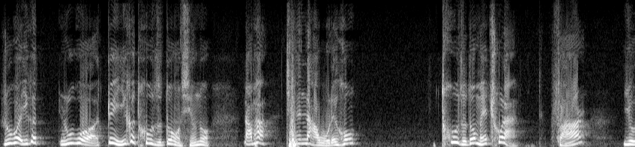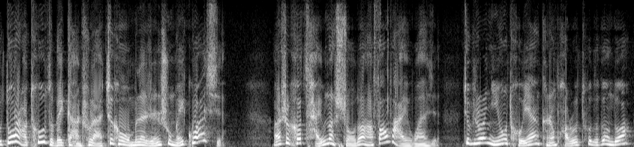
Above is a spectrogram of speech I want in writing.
如果一个如果对一个兔子洞行动，哪怕天打五雷轰。兔子都没出来，反而有多少兔子被赶出来？这和我们的人数没关系，而是和采用的手段和方法有关系。就比如说，你用吐烟，可能跑出兔子更多。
